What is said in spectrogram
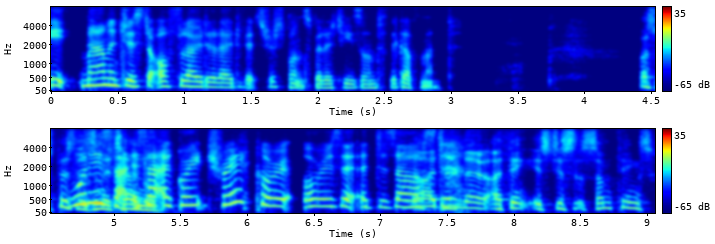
it manages to offload a load of its responsibilities onto the government. I suppose what is that? Eternal... Is that a great trick or or is it a disaster? No, I don't know. I think it's just that some things,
